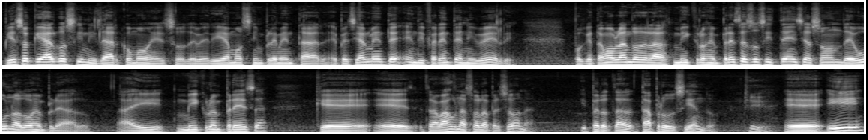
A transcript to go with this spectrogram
Pienso que algo similar como eso deberíamos implementar, especialmente en diferentes niveles porque estamos hablando de las microempresas de subsistencia, son de uno a dos empleados. Hay microempresas que eh, trabaja una sola persona, y, pero está, produciendo. Eh, y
